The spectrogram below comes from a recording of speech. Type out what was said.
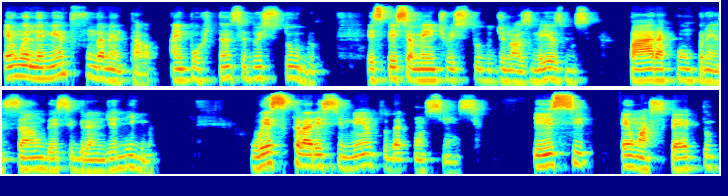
é um elemento fundamental, a importância do estudo, especialmente o estudo de nós mesmos, para a compreensão desse grande enigma. O esclarecimento da consciência. Esse é um aspecto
